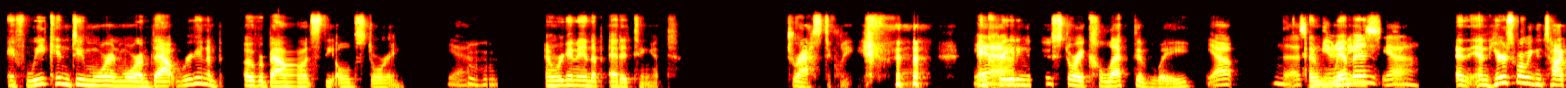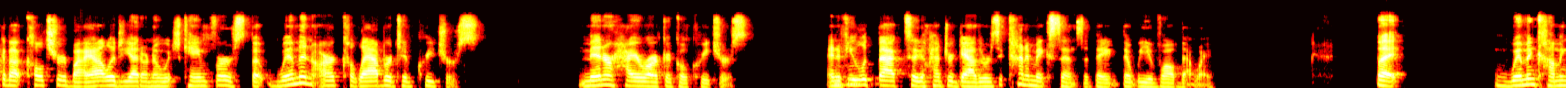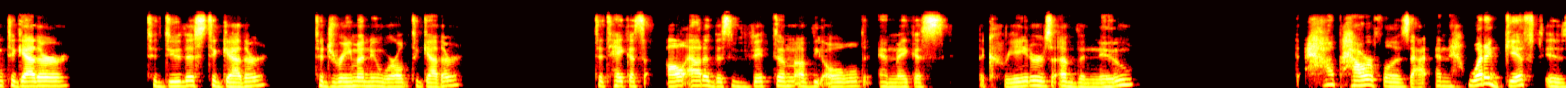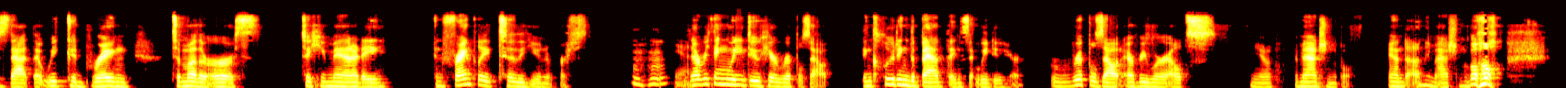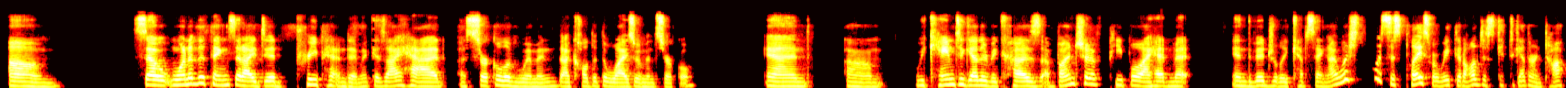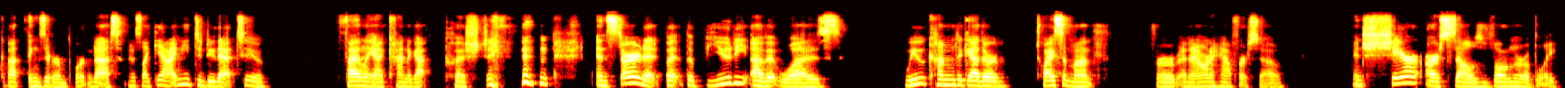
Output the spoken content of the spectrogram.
If we can do more and more of that, we're going to overbalance the old story yeah. Mhm. and we're going to end up editing it drastically Yeah. and Yeah. creating a new story collectively. Yep. That's And women- Yeah. And, and here's where we can talk about culture, biology. I don't know which came first, but women are collaborative creatures. Men are hierarchical creatures. And if you Mhm. look back to hunter gatherers, it kind of makes sense that they that we evolved that way. But women coming together to do this together, to dream a new world together, to take us all out of this victim of the old and make us the creators of the new. How powerful is that? And what a gift is that that we could bring to Mother Earth, to humanity, and frankly, to the universe. Mhm. Yeah. Everything we do here ripples out, including the bad things that we do here, ripples out everywhere else, you know, imaginable and unimaginable. um, so one of the things that I did pre-pandemic is I had a circle of women. I called it the Wise Women Circle, and um, we came together because a bunch of people I had met individually kept saying, I wish there was this place where we could all just get together and talk about things that are important to us. And I was like, yeah, I need to do that too. Finally, I kind of got pushed and started it. But the beauty of it was we would come together twice a month for an hour and a half or so and share ourselves vulnerably.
